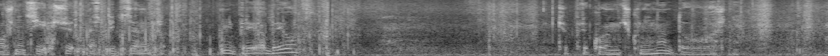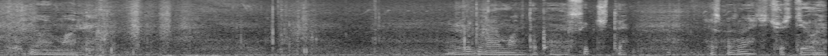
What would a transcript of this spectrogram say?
Ножниц я еще специально не приобрел. Че, прикормочку не надо, да важнее. Нормально. Жуть нормально такая, сыпчатая. Сейчас мы знаете, что сделаем.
